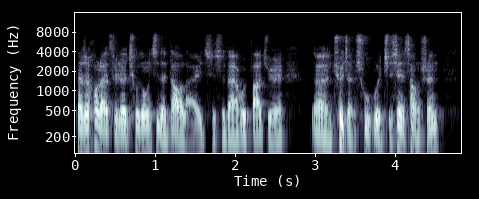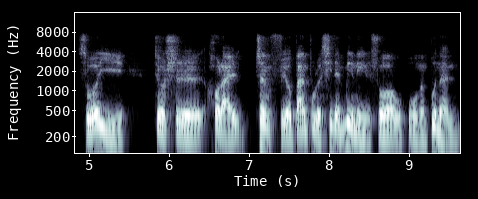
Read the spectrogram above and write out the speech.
但是后来随着秋冬季的到来，其实大家会发觉，嗯，确诊数会直线上升，所以。就是后来政府又颁布了新的命令，说我们不能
